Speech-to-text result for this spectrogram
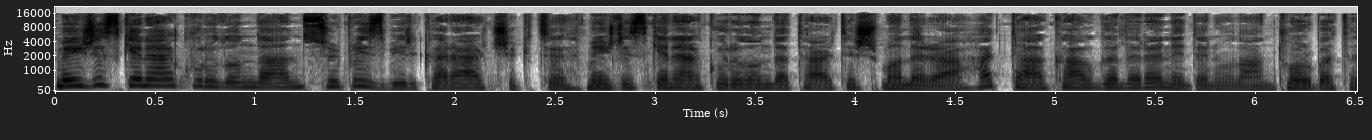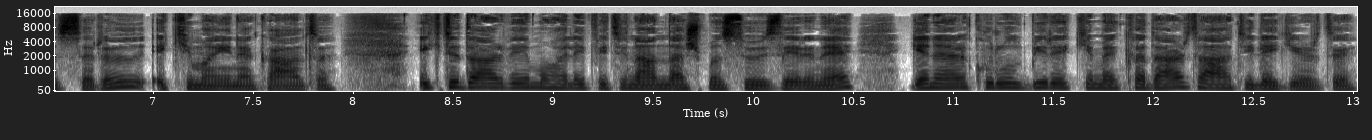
Meclis Genel Kurulu'ndan sürpriz bir karar çıktı. Meclis Genel Kurulu'nda tartışmalara hatta kavgalara neden olan torba tasarı Ekim ayına kaldı. İktidar ve muhalefetin anlaşması üzerine Genel Kurul 1 Ekim'e kadar tatile girdi.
